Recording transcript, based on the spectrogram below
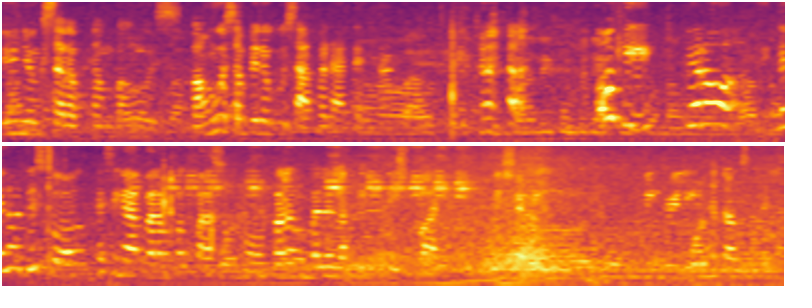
Yun yung sarap ng bangus. Bangus ang pinag-usapan natin, ha? okay, pero nanotice ko, kasi nga parang pagpasok ko, parang malalaking fish pot. Usually, fingerling at tawag sa kanila.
